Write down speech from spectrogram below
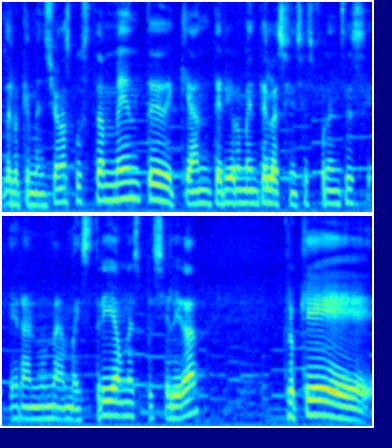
de lo que mencionas justamente, de que anteriormente las ciencias forenses eran una maestría, una especialidad, creo que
